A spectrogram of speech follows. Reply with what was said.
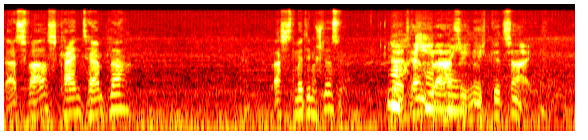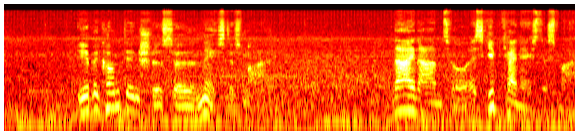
Das war's? Kein Templer? Was ist mit dem Schlüssel? Der Ach, Templer hat sich nicht gezeigt. Ihr bekommt den Schlüssel nächstes Mal. Nein, Anto, es gibt kein nächstes Mal.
